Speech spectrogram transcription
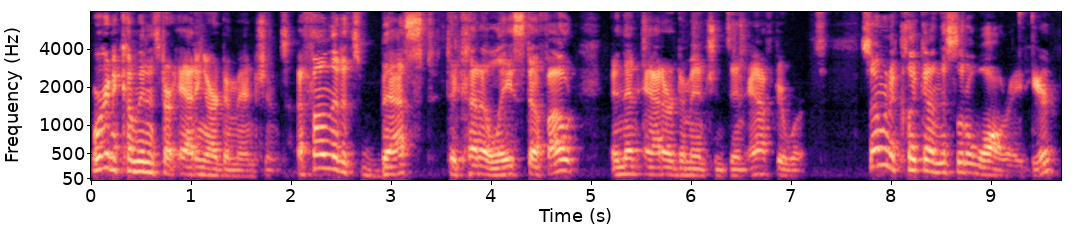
We're going to come in and start adding our dimensions. I found that it's best to kind of lay stuff out and then add our dimensions in afterwards. So I'm going to click on this little wall right here.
